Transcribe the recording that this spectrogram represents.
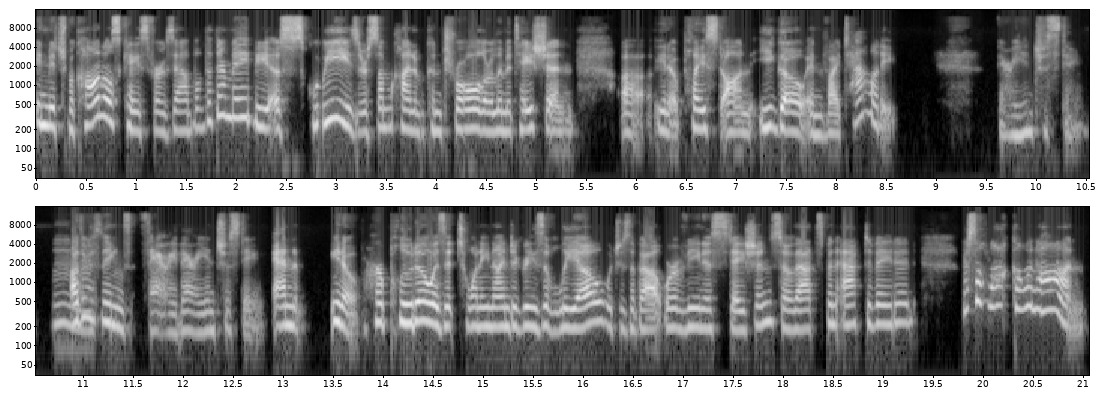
in Mitch McConnell's case, for example, that there may be a squeeze or some kind of control or limitation, uh, you know, placed on ego and vitality. Very interesting. Mm. Other things, very, very interesting. And you know, her Pluto is at 29 degrees of Leo, which is about where Venus stationed. So that's been activated. There's a lot going on.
